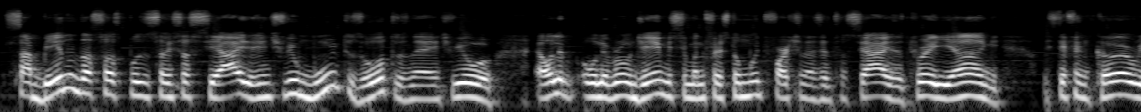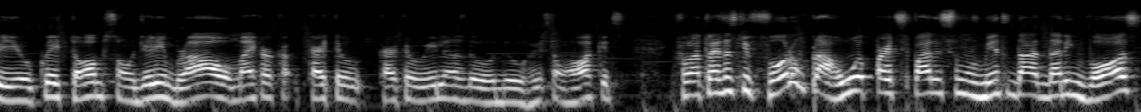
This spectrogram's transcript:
sabendo das suas posições sociais, a gente viu muitos outros, né? A gente viu é, o LeBron James se manifestou muito forte nas redes sociais, o Trey Young, Stephen Curry, o Clay Thompson, o Jalen Brown, o Michael Carter, Carter Williams do, do Houston Rockets. Foram atletas que foram pra rua participar desse movimento, da, darem voz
